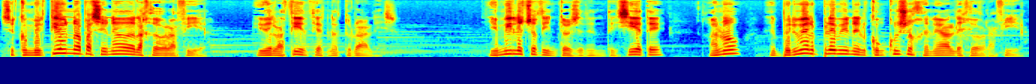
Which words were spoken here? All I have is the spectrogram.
se convirtió en un apasionado de la geografía y de las ciencias naturales, y en 1877 ganó el primer premio en el concurso general de geografía.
